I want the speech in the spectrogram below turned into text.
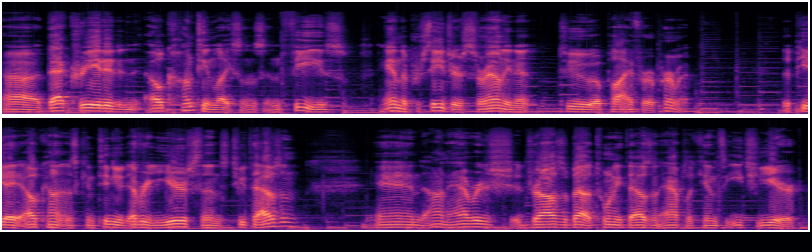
Uh, that created an elk hunting license and fees and the procedures surrounding it to apply for a permit. The PA elk hunt has continued every year since 2000, and on average, it draws about 20,000 applicants each year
